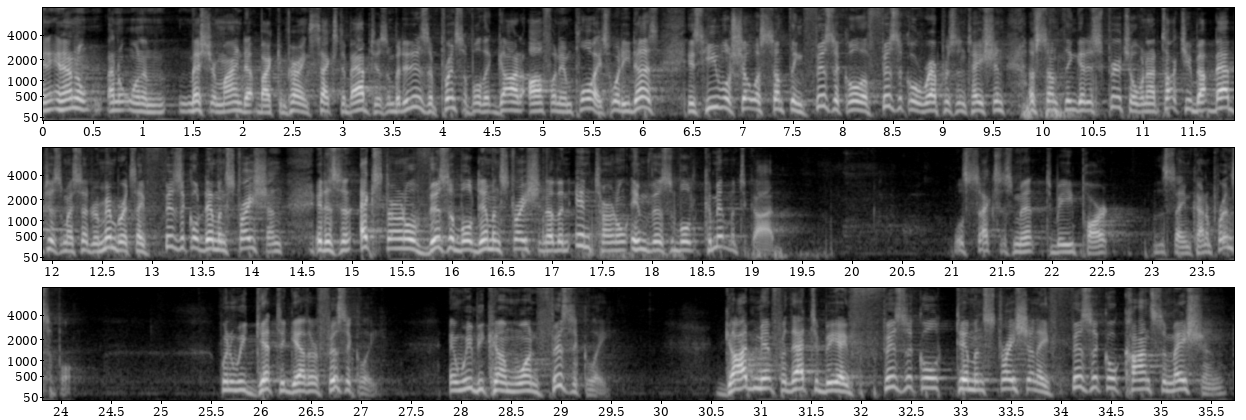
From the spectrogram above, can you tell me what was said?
And, and, I don't, I don't want to mess your mind up by comparing sex to baptism, but it is a principle that God often employs. What He does is He will show us something physical, a physical representation of something that is spiritual. When I talked to you about baptism, I said, remember, it's a physical demonstration, it is an external, visible demonstration of an internal, invisible commitment to God. Well, sex is meant to be part of the same kind of principle. When we get together physically and we become one physically, God meant for that to be a physical demonstration, a physical consummation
